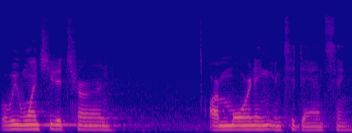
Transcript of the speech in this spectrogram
But we want you to turn our mourning into dancing.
